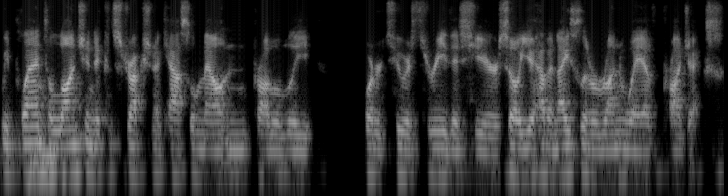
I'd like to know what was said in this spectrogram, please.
we plan to mm-hmm. launch into construction of Castle Mountain probably quarter two or three this year. So you have a nice little runway of projects.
